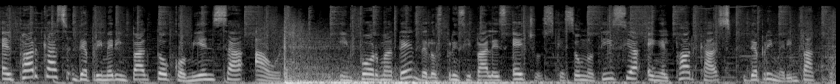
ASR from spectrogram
El podcast de Primer Impacto comienza ahora. Infórmate de los principales hechos que son noticia en el podcast de Primer Impacto.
